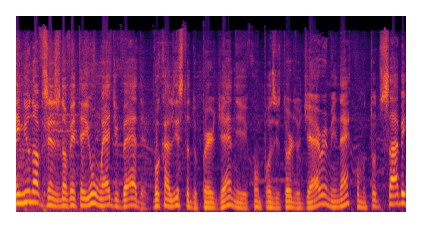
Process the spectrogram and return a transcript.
Em 1991, Ed Vedder, vocalista do Pearl Jam e compositor do Jeremy, né, como todos sabem,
